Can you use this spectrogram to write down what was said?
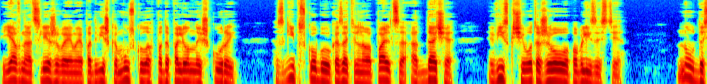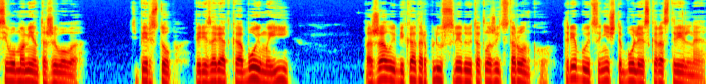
явно отслеживаемая подвижка мускулов под опаленной шкурой, сгиб скобы указательного пальца, отдача, визг чего-то живого поблизости — ну, до сего момента живого. Теперь стоп. Перезарядка обоймы и... Пожалуй, Бикатор Плюс следует отложить в сторонку. Требуется нечто более скорострельное.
